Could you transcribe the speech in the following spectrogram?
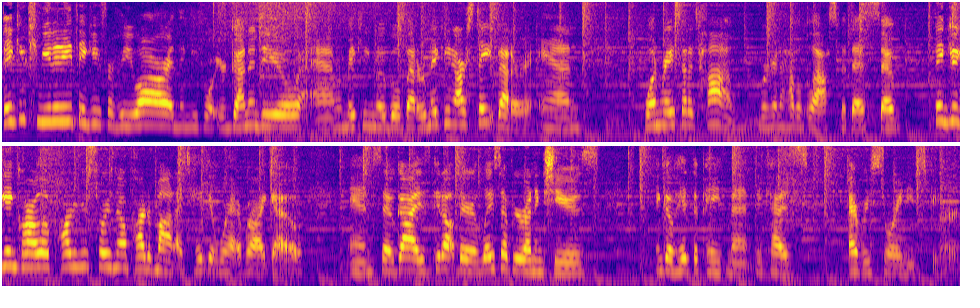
thank you, community. Thank you for who you are, and thank you for what you're gonna do. And we're making Mobile better, we're making our state better. And one race at a time. We're to have a blast with this. So, thank you again, Karla. Part of your story is now part of mine. I take it wherever I go. And so, guys, get out there, lace up your running shoes, and go hit the pavement because every story needs to be heard.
